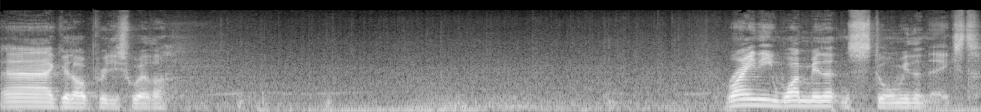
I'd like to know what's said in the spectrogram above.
Ah, good old British weather. Rainy one minute and stormy the next.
